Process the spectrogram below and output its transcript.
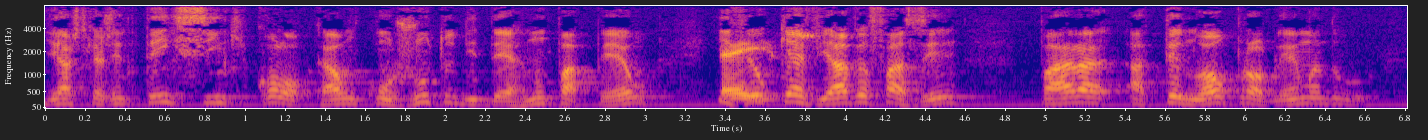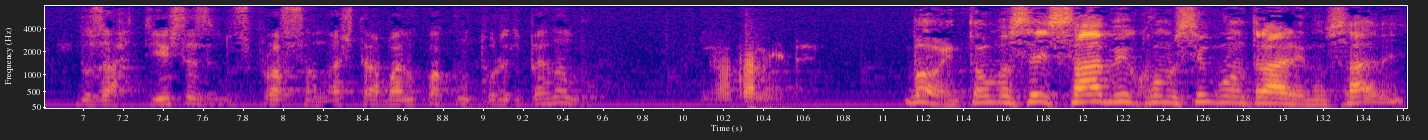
E acho que a gente tem sim que colocar um conjunto de ideias num papel e é ver isso. o que é viável fazer para atenuar o problema do, dos artistas e dos profissionais que trabalham com a cultura de Pernambuco. Exatamente. Bom, então vocês sabem como se encontrarem, não sabem?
